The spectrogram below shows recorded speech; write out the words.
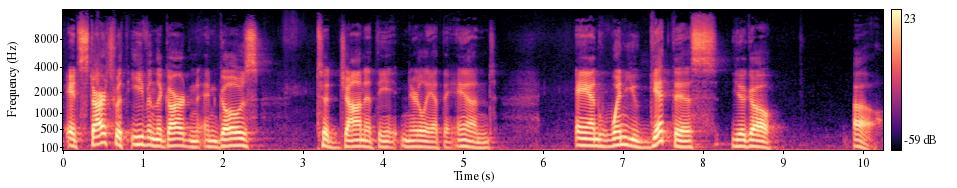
it starts with Eve in the garden and goes to John at the nearly at the end. And when you get this, you go, oh.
